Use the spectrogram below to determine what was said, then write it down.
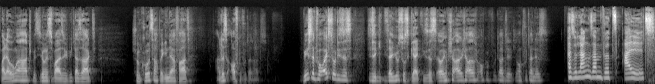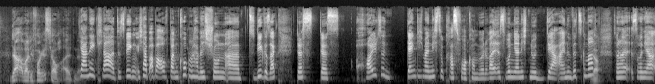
weil er Hunger hat, beziehungsweise, wie Peter sagt, schon kurz nach Beginn der Fahrt alles aufgefuttert hat. Wie ist denn für euch so dieses, diese, dieser Justus-Gag, dieses, oh, ich habe schon alles aufgefuttert, der noch am Futtern ist? Also langsam wird's alt. Ja, aber die Folge ist ja auch alt, ne? Ja, nee, klar. Deswegen, ich habe aber auch beim Gucken, habe ich schon äh, zu dir gesagt, dass das heute, denke ich mal, nicht so krass vorkommen würde. Weil es wurden ja nicht nur der eine Witz gemacht, Ja. sondern es wurden ja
